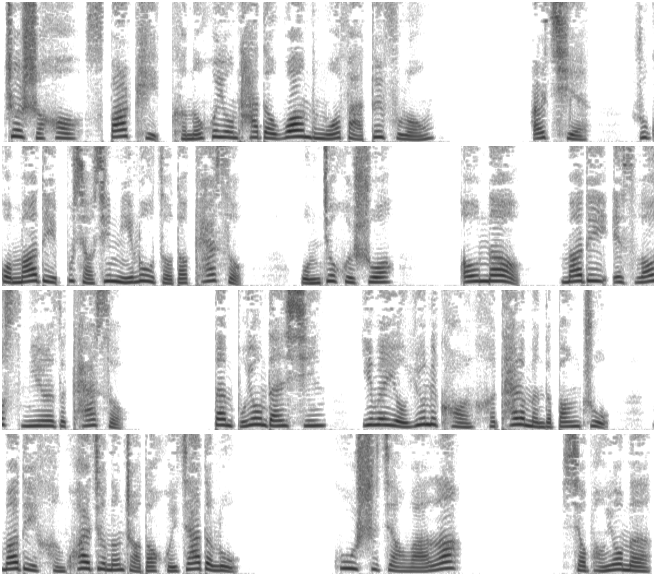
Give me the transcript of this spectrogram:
这时候，Sparky 可能会用他的 wand 魔法对付龙。而且，如果 Muddy 不小心迷路走到 castle，我们就会说，Oh no, Muddy is lost near the castle。但不用担心，因为有 Unicorn 和 Talman 的帮助，Muddy 很快就能找到回家的路。故事讲完了，小朋友们，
